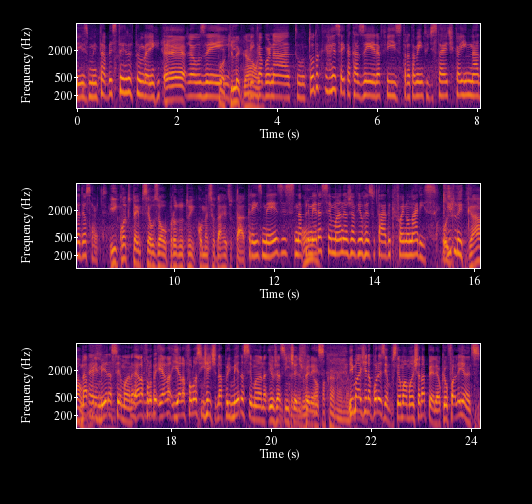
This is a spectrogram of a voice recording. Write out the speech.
Fiz muita besteira também. É. Já usei Pô, que legal, hein? bicarbonato, toda que é receita caseira, fiz tratamento de estética e nada deu certo. E quanto tempo você usou o produto e começou a dar resultado? Três meses. Na Oh. primeira semana eu já vi o resultado que foi no nariz. Que legal. Na É. primeira semana. Ela falou, bem- ela, e ela falou assim, gente, na primeira semana eu já senti a é legal diferença. pra caramba. Imagina, por exemplo, você tem uma mancha na pele, é o que eu falei antes.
